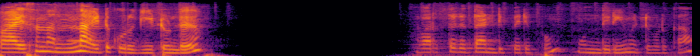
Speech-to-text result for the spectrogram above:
പായസം നന്നായിട്ട് കുറുകിയിട്ടുണ്ട്. വറുത്തെടുത്ത അണ്ടിപ്പരിപ്പും മുന്തിരിയും ഇട്ട് കൊടുക്കാം.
